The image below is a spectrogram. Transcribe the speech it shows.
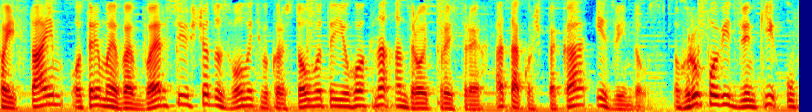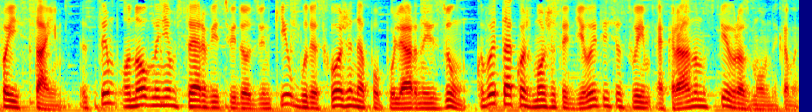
FaceTime отримає веб-версію, що дозволить використовувати його на Android-пристроях, а також ПК із Windows. Групові дзвінки у FaceTime. З цим оновленням часом сервіс відеодзвінків буде схожий на популярний Zoom. Ви також можете ділитися своїм екраном співрозмовниками.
